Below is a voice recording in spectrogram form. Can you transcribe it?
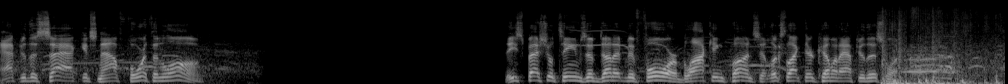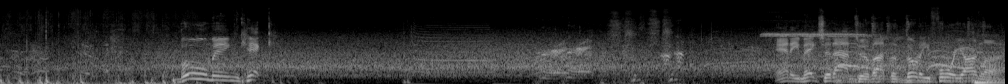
After the sack, it's now fourth and long. These special teams have done it before, blocking punts. It looks like they're coming after this one. Booming kick. And he makes it out to about the 34-yard line.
